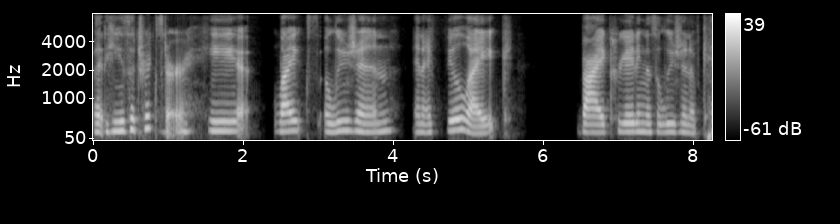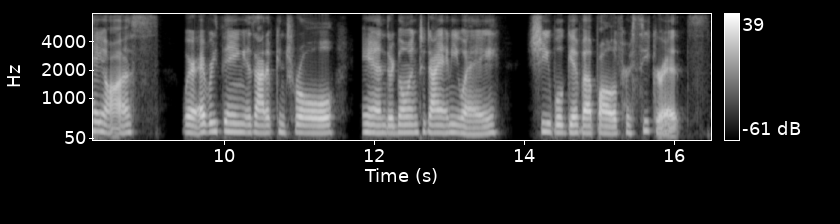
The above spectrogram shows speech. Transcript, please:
But he's a trickster. He likes illusion. And I feel like by creating this illusion of chaos where everything is out of control and they're going to die anyway, she will give up all of her secrets.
